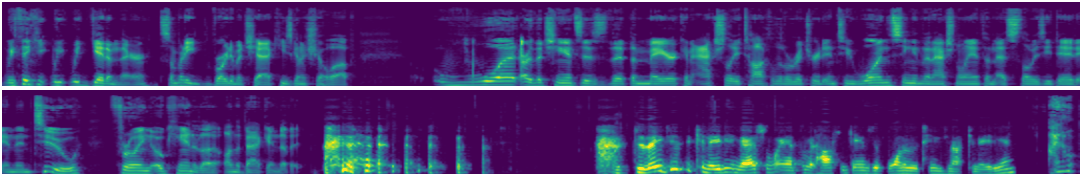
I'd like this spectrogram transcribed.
we think he, we, we'd get him there. Somebody wrote him a check. He's going to show up. What are the chances that the mayor can actually talk Little Richard into one, singing the national anthem as slow as he did, and then two, throwing "O Canada" on the back end of it? do they do the Canadian national anthem at hockey games if one of the teams not Canadian? I don't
